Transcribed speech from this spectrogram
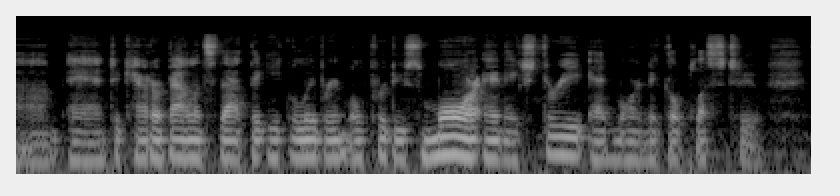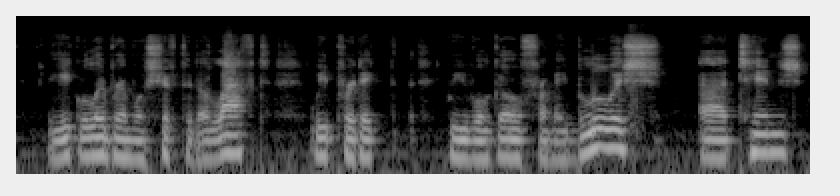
um, and to counterbalance that, the equilibrium will produce more NH3 and more nickel plus 2. The equilibrium will shift to the left. We predict we will go from a bluish uh, tinge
